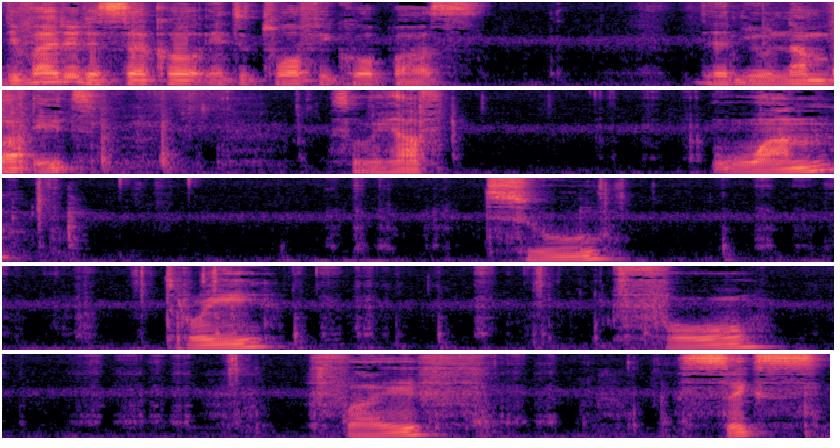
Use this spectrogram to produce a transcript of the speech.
dividing the circle into 12 equal parts then you number it. So we have one two three four five six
